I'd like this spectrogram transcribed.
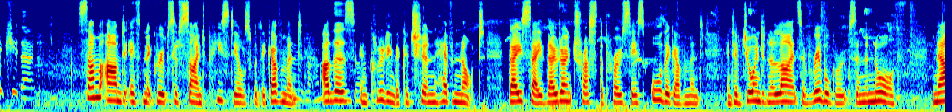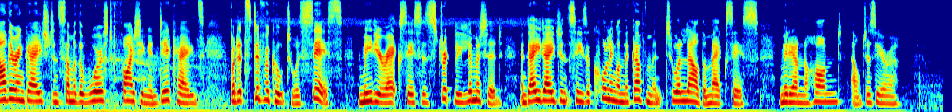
Some armed ethnic groups have signed peace deals with the government. Others, including the Kachin, have not. They say they don't trust the process or the government and have joined an alliance of rebel groups in the north. Now they're engaged in some of the worst fighting in decades, but it's difficult to assess. Media access is strictly limited, and aid agencies are calling on the government to allow them access. Mereana Hond, Al Jazeera.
